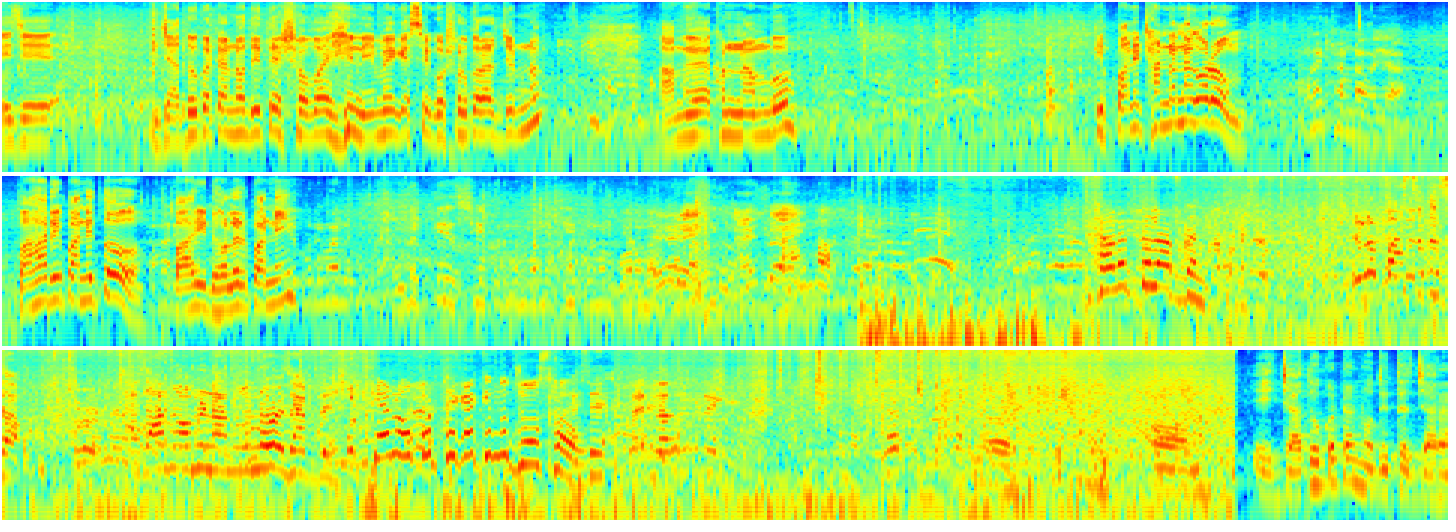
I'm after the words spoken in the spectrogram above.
এই যে জাদুকাটা নদীতে সবাই নেমে গেছে গোসল করার জন্য। আমিও এখন নামবো। কি পানি ঠান্ডা না গরম? অনেক ঠান্ডা ভাইয়া। পাহাড়ি পানি তো? পাহাড়ি। ঢলের পানি? থেকে মানে সাবেক তো লাভ দেন। আচ্ছা আমি অমনি নামি অন্য হয়ে ঝাঁপ দেই। কেন উপর থেকে কিন্তু জোস হয়? এই জাদুকাটা নদীতে যারা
